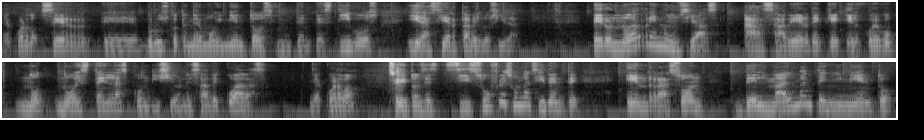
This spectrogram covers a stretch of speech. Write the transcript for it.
¿De acuerdo? Ser eh, brusco, tener movimientos intempestivos, ir a cierta velocidad. Pero no renuncias a saber de que el juego no, no está en las condiciones adecuadas. ¿De acuerdo? Sí. Entonces, si sufres un accidente en razón del mal mantenimiento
